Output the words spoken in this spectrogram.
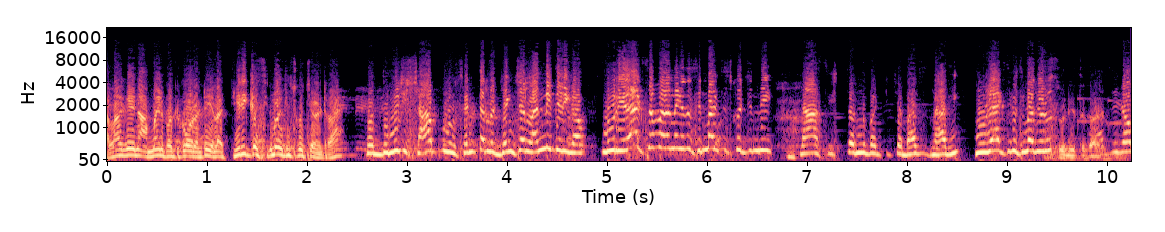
ఎలాగైనా అమ్మాయిని పట్టుకోవాలంటే ఇలా తిరిగ్గా సినిమా తీసుకొచ్చాడంట్రా పొద్దు నుంచి షాపులు సెంటర్లు జంక్షన్లు అన్ని తిరిగావు. నువ్వు రిలాక్స్ అవ్వాలని కదా సినిమా తీసుకొచ్చింది. నా సిస్టర్ను పట్టించే బాధ్యత నాది. నువ్వు రిలాక్స్ సినిమా చూడు. సునీత గారు అదిగో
